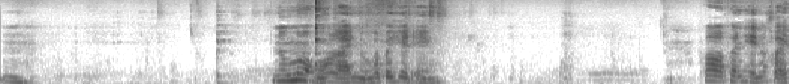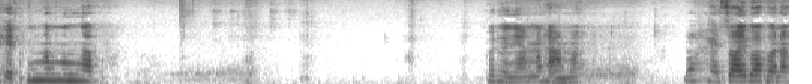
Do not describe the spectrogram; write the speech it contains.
อืมหนูโมโหหลายหนูก็ไปเฮ็ดเอง พ่อเพิ่นเห็นข่อยเฮ็ดงุบงับงุบงับเพิ่นก็ยังมาถามว่าว่าให้ซอยบ่เพิ่นนะ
